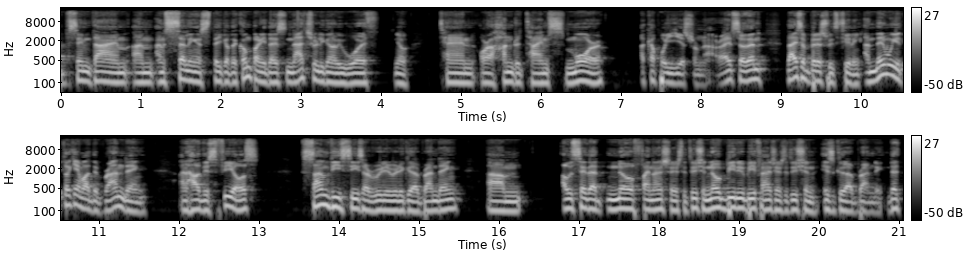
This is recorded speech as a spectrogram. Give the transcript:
at the same time, I'm, I'm selling a stake of the company that is naturally going to be worth, you know, 10 or 100 times more a couple of years from now, right? So then that is a bittersweet feeling. And then when you're talking about the branding and how this feels, some VCs are really, really good at branding. Um, I would say that no financial institution, no B2B financial institution is good at branding. They're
